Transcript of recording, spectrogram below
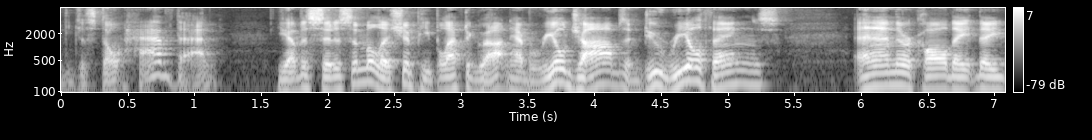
You just don't have that. You have a citizen militia. People have to go out and have real jobs and do real things and then they're called they, they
